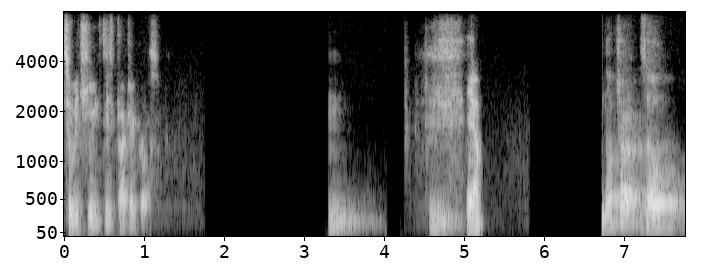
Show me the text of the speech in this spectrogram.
to achieve these project goals. Mm-hmm. Hmm. Yeah. Not sure. So,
